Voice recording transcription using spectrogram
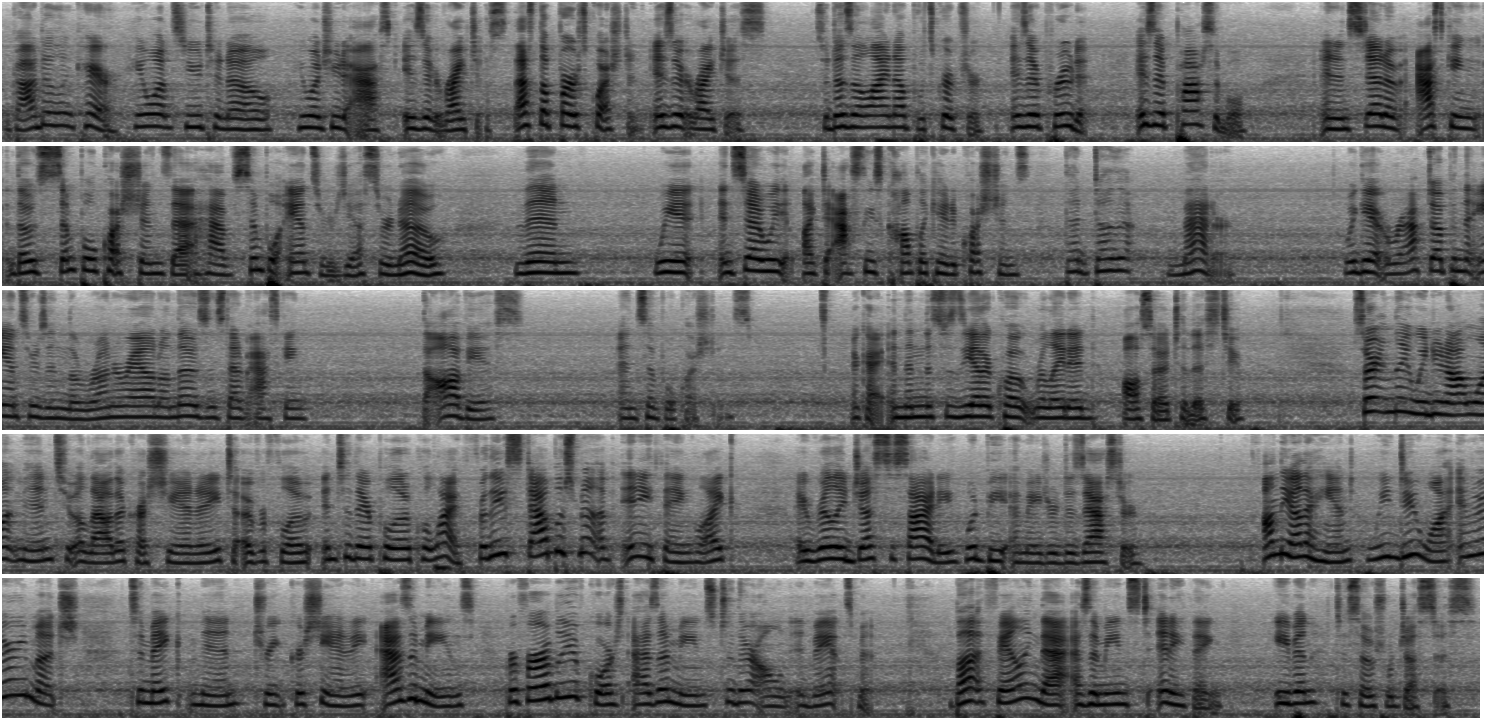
God doesn't care. He wants you to know, he wants you to ask, is it righteous? That's the first question. Is it righteous? So does it line up with scripture? Is it prudent? Is it possible? And instead of asking those simple questions that have simple answers, yes or no, then we instead we like to ask these complicated questions that doesn't matter. We get wrapped up in the answers and the run around on those instead of asking the obvious and simple questions. Okay, and then this was the other quote related also to this too. Certainly, we do not want men to allow their Christianity to overflow into their political life. For the establishment of anything like A really just society would be a major disaster. On the other hand, we do want, and very much, to make men treat Christianity as a means, preferably, of course, as a means to their own advancement, but failing that as a means to anything, even to social justice.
